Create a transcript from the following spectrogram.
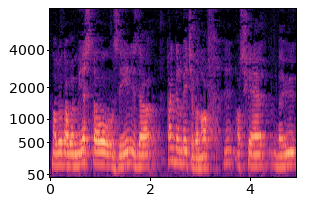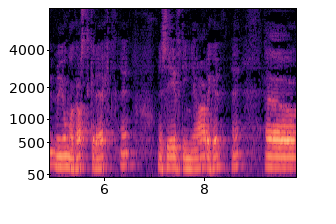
Maar wat we meestal zien is dat, het hangt er een beetje van af. Hè. Als jij bij u een jonge gast krijgt, hè, een 17-jarige, hè, eh,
